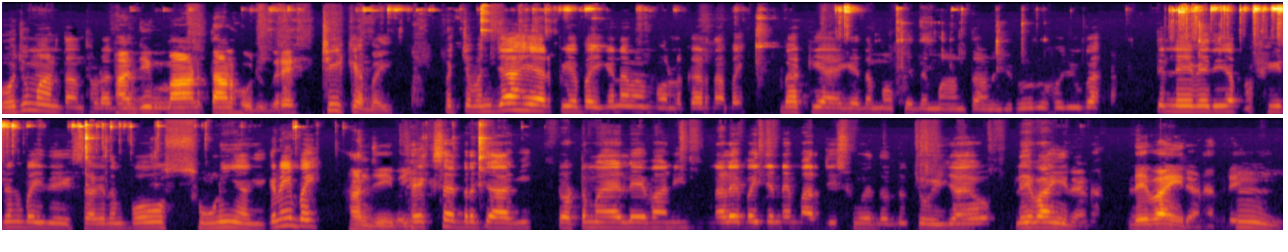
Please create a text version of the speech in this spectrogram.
ਹੋ ਜੂ ਮਾਨਤਾਨ ਥੋੜਾ ਹਾਂਜੀ ਮਾਣ ਤਾਣ ਹੋ ਜੂ ਵੀਰੇ। ਠੀਕ ਹੈ ਬਾਈ। 55000 ਰੁਪਿਆ ਬਾਈ ਕਹਿੰਦਾ ਮੈਂ ਮੁੱਲ ਕਰਦਾ ਬਾਈ। ਬਾਕੀ ਆਏਗੇ ਤਾਂ ਮੌਕੇ ਤੇ ਮਾਨਤਾਨ ਜ਼ਰੂਰ ਹੋ ਜਾਊਗਾ ਤੇ ਲੇਵੇ ਦੀ ਆਪਾਂ ਫੀਡਿੰਗ ਬਾਈ ਦੇਖ ਸਕਦੇ ਹਾਂ ਬਹੁਤ ਸੋਹਣੀ ਆ ਗਈ ਕਿ ਨਹੀਂ ਬਾਈ? ਹਾਂਜੀ ਬਈ। ਫਿਕਸ ਆਰਡਰ ਚ ਆ ਗਈ ਟੁੱਟ ਮਾਇਆ ਲੇਵਾ ਨਹੀਂ ਨਾਲੇ ਬਾਈ ਜਿੰਨੇ ਮਰਜ਼ੀ ਸੂਏ ਦੁੱਧ ਚੋਈ ਜਾਇਓ ਲੇਵਾ ਹੀ ਰਹਿਣਾ। ਲੇਵਾ ਹੀ ਰਹਿਣਾ ਵੀਰੇ। ਹੂੰ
